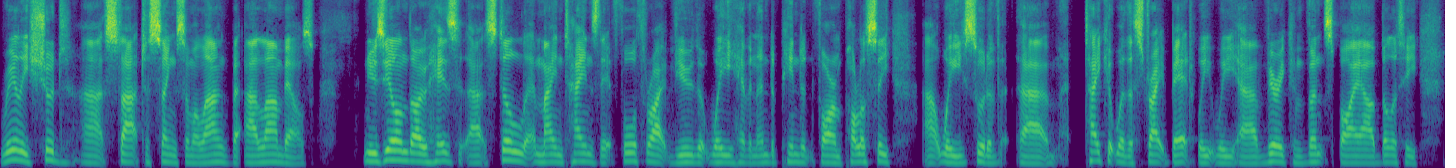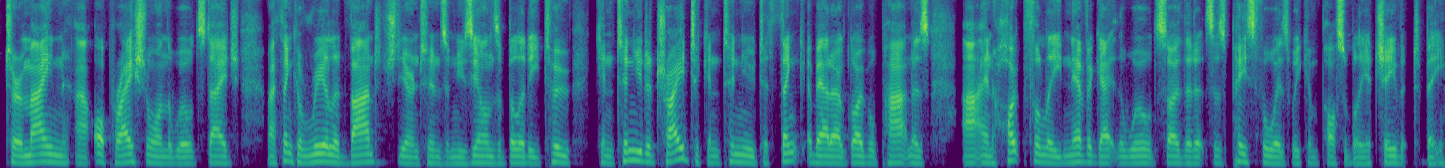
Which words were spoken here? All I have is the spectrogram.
really should uh, start to sing some alarm, alarm bells. New Zealand, though, has uh, still maintains that forthright view that we have an independent foreign policy. Uh, we sort of uh, take it with a straight bat. We, we are very convinced by our ability to remain uh, operational on the world stage. I think a real advantage there in terms of New Zealand's ability to continue to trade, to continue to think about our global partners, uh, and hopefully navigate the world so that it's as peaceful as we can possibly achieve it to be.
